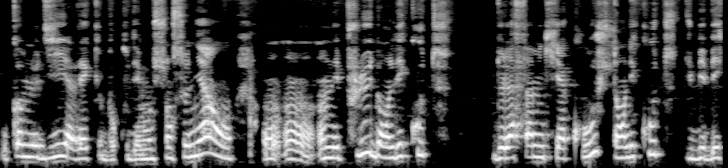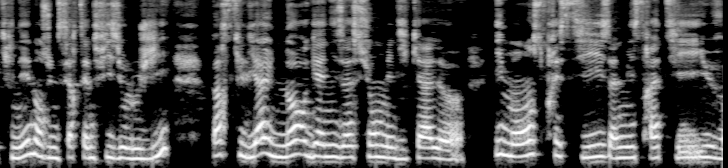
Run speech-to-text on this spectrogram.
ou comme le dit avec beaucoup d'émotion Sonia, on n'est plus dans l'écoute de la femme qui accouche, dans l'écoute du bébé qui naît, dans une certaine physiologie, parce qu'il y a une organisation médicale euh, immense, précise, administrative,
